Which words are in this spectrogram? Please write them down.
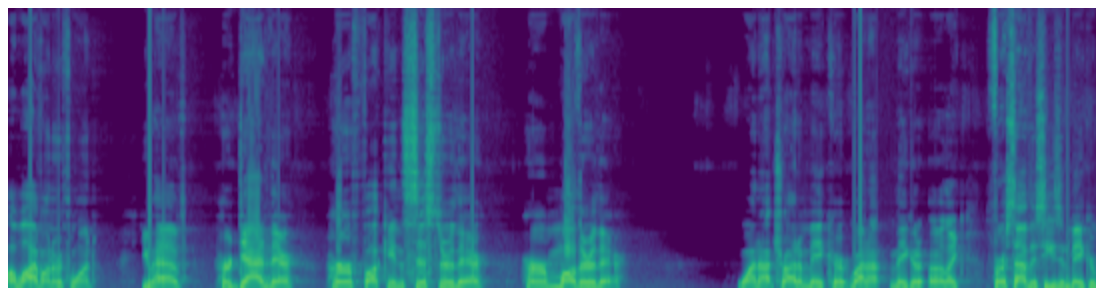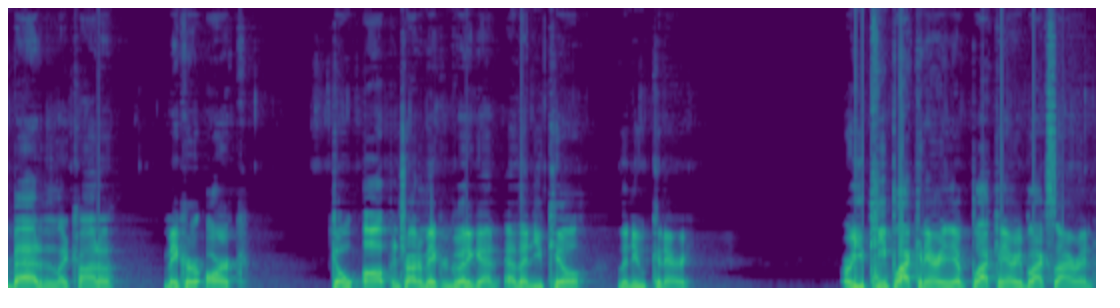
alive on Earth One. You have her dad there, her fucking sister there, her mother there. Why not try to make her? Why not make her uh, like first half of the season make her bad and then like kind of make her arc go up and try to make her good again, and then you kill the new Canary. Or you keep Black Canary, you have Black Canary, Black Siren.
